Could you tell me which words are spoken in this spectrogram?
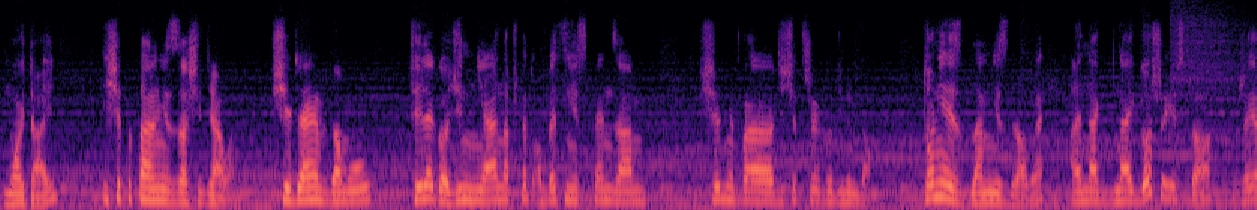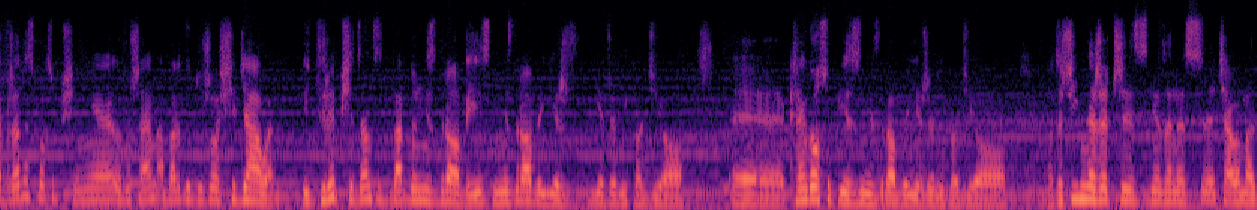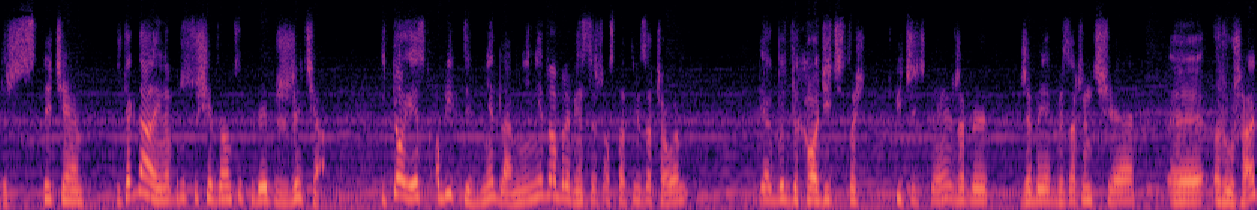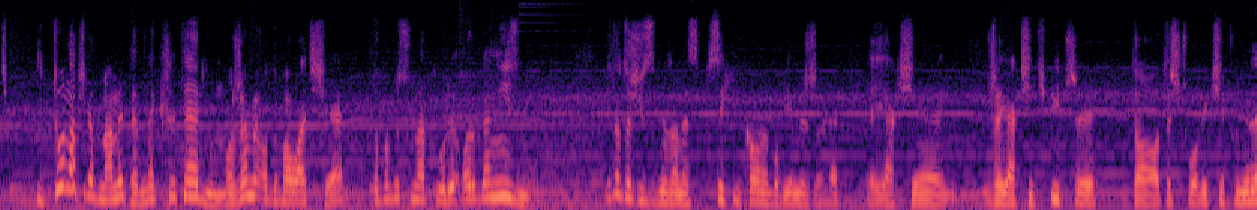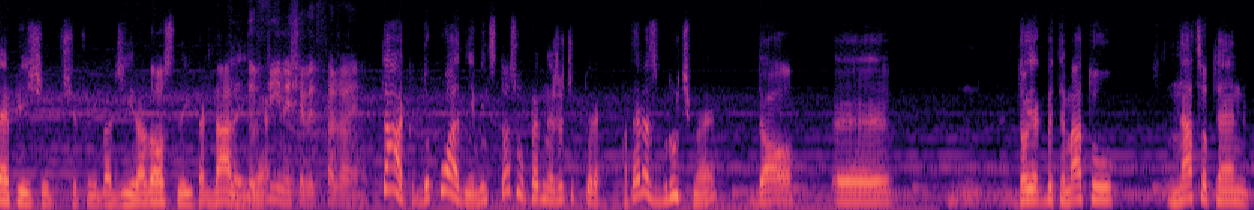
Muay Thai i się totalnie zasiedziałem. Siedziałem w domu tyle godzin. Ja na przykład obecnie spędzam średnio 23 godziny w domu. To nie jest dla mnie zdrowe, ale na, najgorsze jest to, że ja w żaden sposób się nie ruszałem, a bardzo dużo siedziałem. I tryb siedzący jest bardzo niezdrowy. Jest niezdrowy, jeżeli chodzi o e, kręgosłup, jest niezdrowy, jeżeli chodzi o no, też inne rzeczy związane z ciałem, ale też z tyciem i tak dalej. No po prostu siedzący tryb życia. I to jest obiektywnie dla mnie niedobre, więc też ostatnio zacząłem jakby wychodzić, coś ćwiczyć, żeby, żeby jakby zacząć się e, ruszać. I tu na przykład mamy pewne kryterium. Możemy odwołać się do po prostu natury organizmu. I to też jest związane z psychiką, no bo wiemy, że e, jak się, że jak się ćwiczy, to też człowiek się czuje lepiej, się, się czuje bardziej radosny i tak dalej. Endorfiny się wytwarzają. Tak, dokładnie, więc to są pewne rzeczy, które... A teraz wróćmy do, e, do jakby tematu, na co ten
